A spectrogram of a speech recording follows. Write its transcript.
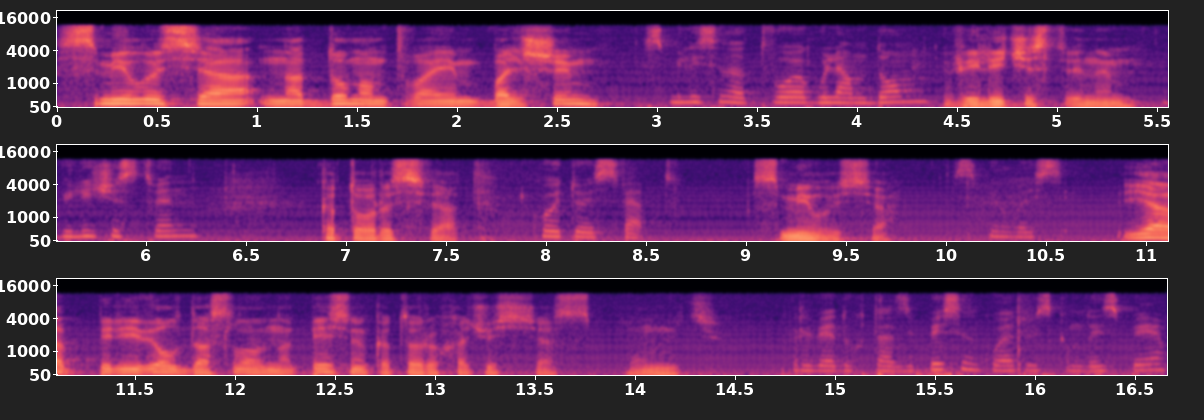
Смилуйся над домом твоим большим, Смили се над Твоя голям дом, величественным, величествен, который свят. който е свят. Смилуйся. Смилвай се. Я перевел дословно песню, которую хочу сейчас исполнить. Преведох тази песен, която искам да изпея.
